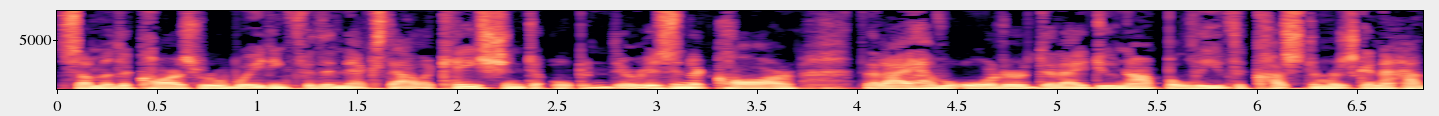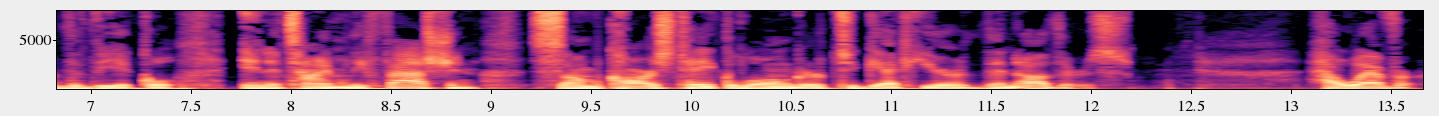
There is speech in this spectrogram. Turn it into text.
Some of the cars we're waiting for the next allocation to open. There isn't a car that I have ordered that I do not believe the customer is going to have the vehicle in a timely fashion. Some cars take longer to get here than others. However,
